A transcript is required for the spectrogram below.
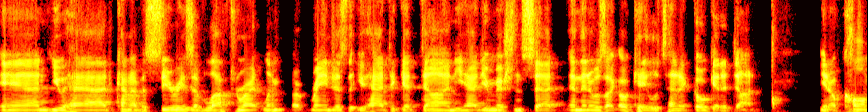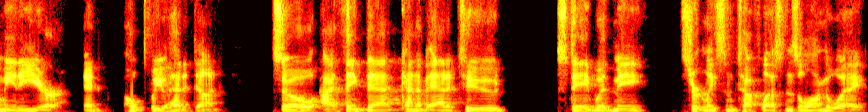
and you had kind of a series of left and right lim- uh, ranges that you had to get done. You had your mission set, and then it was like, okay, Lieutenant, go get it done. You know, call me in a year and hopefully you had it done. So I think that kind of attitude stayed with me certainly some tough lessons along the way.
